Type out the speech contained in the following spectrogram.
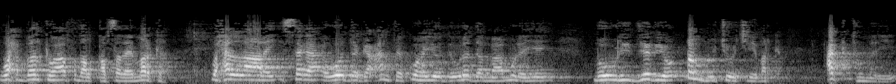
wax markuu afdal qabsadee marka? Waxa laalay isagaa awoodda gacanta ku hayo dawladda maamulayay mawlidyadii oo dhan buu joojiyey marka. Cagtuu mariyey.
